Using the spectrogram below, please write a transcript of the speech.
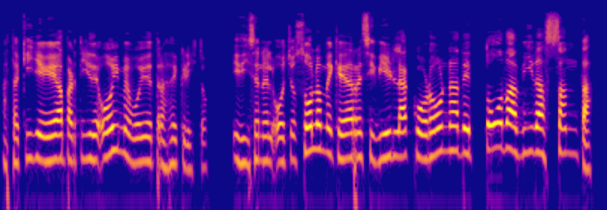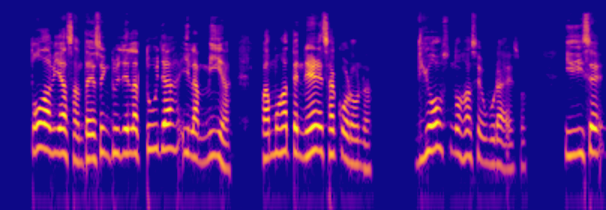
Hasta aquí llegué, a partir de hoy me voy detrás de Cristo. Y dice en el 8, solo me queda recibir la corona de toda vida santa. Toda vida santa, eso incluye la tuya y la mía. Vamos a tener esa corona. Dios nos asegura eso. Y dice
